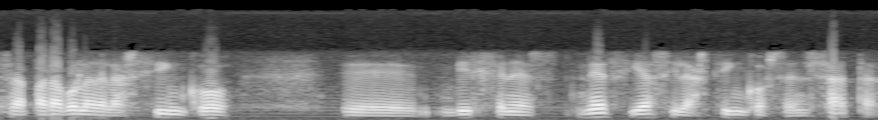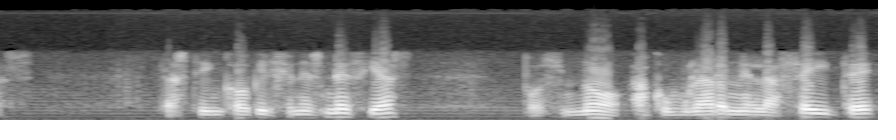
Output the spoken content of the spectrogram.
esa parábola de las cinco eh, vírgenes necias y las cinco sensatas. Las cinco vírgenes necias, pues no acumularon el aceite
